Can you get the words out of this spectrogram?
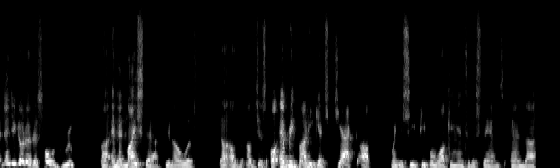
and then you go to this whole group, uh, and then my staff, you know, of of, of just oh, everybody gets jacked up when you see people walking into the stands. And uh,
